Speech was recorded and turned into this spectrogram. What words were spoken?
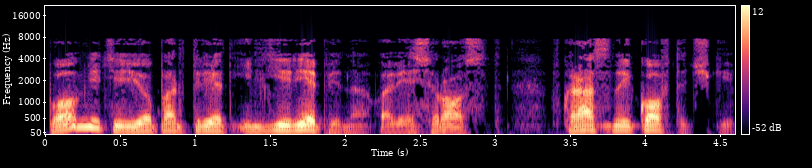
Помните ее портрет Ильи Репина во весь рост, в красной кофточке?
